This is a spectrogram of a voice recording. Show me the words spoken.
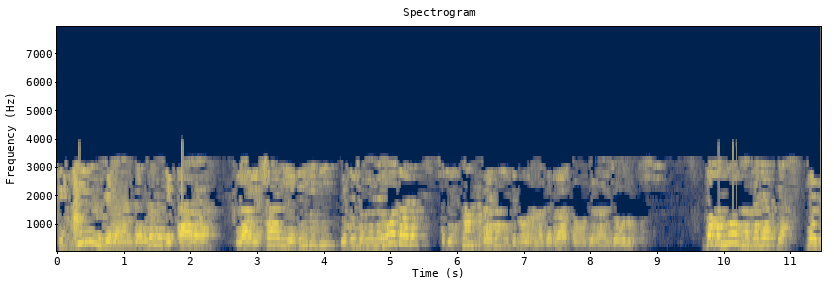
چې دین د منځه وړلو لپاره لارې چارې ډېرې دي د دې جملې نه یوه دا ده چې د اسلام په ځای باندې د نورو نظریاتو د رایجولو دغه نور نظریات یا یا د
